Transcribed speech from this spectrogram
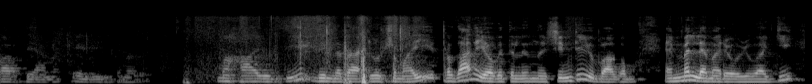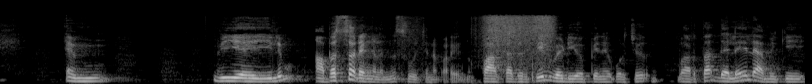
വാർത്തയാണ് എഴുതിയിരിക്കുന്നത്. മഹായുദ്ധി ഭിന്നത രൂക്ഷമായി. പ്രധാന യോഗത്തിൽ നിന്ന് ഷിൻഡി വിഭാഗം എം എൽ എമാരെ ഒഴിവാക്കി. എം വി എയിലും അപസ്വരങ്ങളെന്ന് സൂചന പറയുന്നു. പാക് അതിർത്തിയിൽ വെടിവെപ്പിനെ കുറിച്ച് വാർത്ത ദലൈലാമിക്ക്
